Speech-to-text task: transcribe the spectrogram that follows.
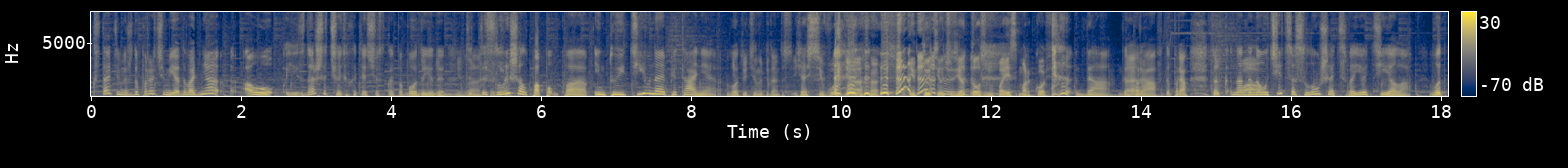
Кстати, между прочим, я два дня... Ау, и знаешь, что я хотела сейчас сказать по поводу Не- еды? не- не ты знаю, ты слышал по, по- по интуитивное питание? Вот, Интуитивное питание. То есть я сегодня интуитивно чувствую, я должен поесть морковь. да, ты прав, ты прав. Только надо научиться слушать свое тело. Вот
